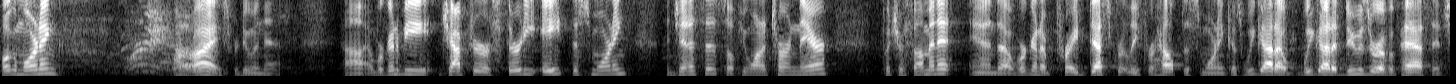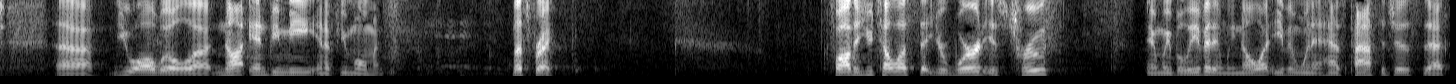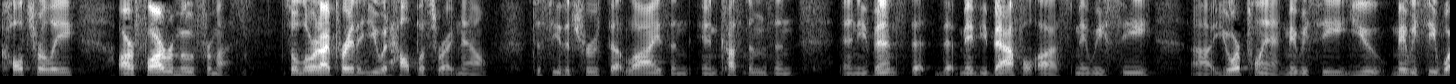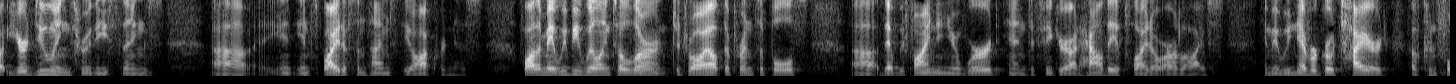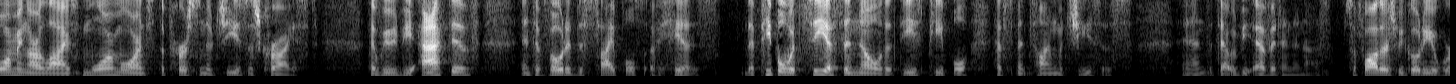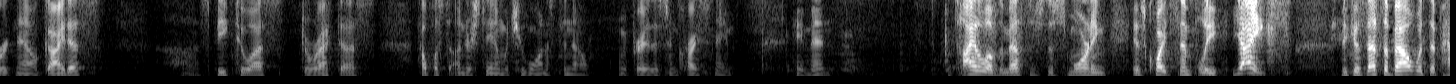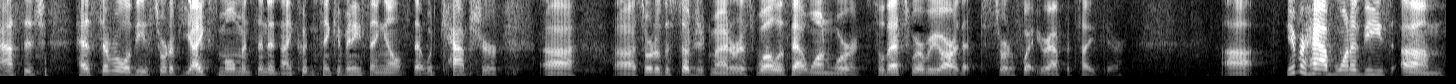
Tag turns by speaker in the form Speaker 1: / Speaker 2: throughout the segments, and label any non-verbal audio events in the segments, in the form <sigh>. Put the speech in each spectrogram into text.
Speaker 1: Well, good morning. All right. Thanks for doing that. Uh, and we're going to be chapter 38 this morning in Genesis. So if you want to turn there, put your thumb in it, and uh, we're going to pray desperately for help this morning because we got a we got a doozer of a passage. Uh, you all will uh, not envy me in a few moments. Let's pray. Father, you tell us that your word is truth, and we believe it and we know it, even when it has passages that culturally are far removed from us. So, Lord, I pray that you would help us right now to see the truth that lies in, in customs and, and events that, that maybe baffle us. May we see uh, your plan. May we see you. May we see what you're doing through these things uh, in, in spite of sometimes the awkwardness. Father, may we be willing to learn, to draw out the principles uh, that we find in your word and to figure out how they apply to our lives. And may we never grow tired of conforming our lives more and more into the person of Jesus Christ. That we would be active and devoted disciples of His. That people would see us and know that these people have spent time with Jesus. And that that would be evident in us. So, Father, as we go to your word now, guide us, uh, speak to us, direct us, help us to understand what you want us to know. We pray this in Christ's name. Amen. The title of the message this morning is quite simply Yikes! Because that's about what the passage has several of these sort of yikes moments in it, and I couldn't think of anything else that would capture uh, uh, sort of the subject matter as well as that one word. So that's where we are. That sort of whet your appetite there. Uh, you ever have one of these um,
